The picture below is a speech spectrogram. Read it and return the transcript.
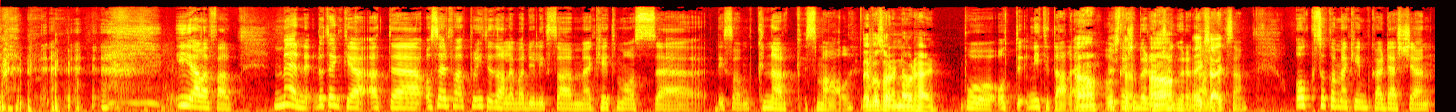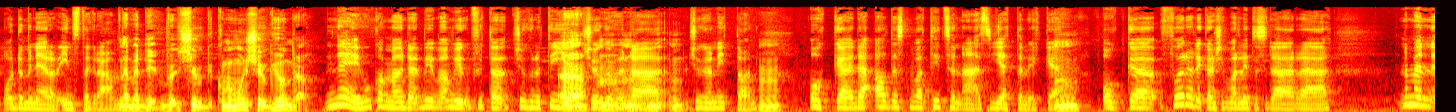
I alla fall. Men då tänker jag att... eh, Och sen för att på 90-talet var det liksom Kate Moss eh, liksom knarksmal. Vad sa du, när var det här? På 80 90-talet. Ja, och kanske början av Ja, 2000-talet exakt. Och så kommer Kim Kardashian och dominerar Instagram. Nej men det, 20, kommer hon 2000? Nej, hon kommer under... Om vi flyttar 2010, Ja, 2000, 2019. Och uh, där allt det ska vara tits and ass jättemycket. Och uh, förr det kanske varit lite sådär... Uh, nej men,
